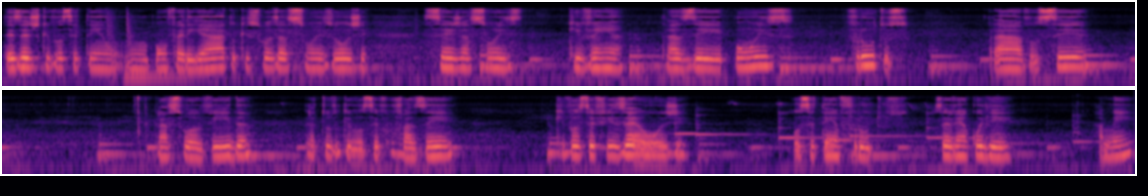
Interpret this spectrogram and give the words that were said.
desejo que você tenha um bom feriado, que suas ações hoje sejam ações que venham trazer bons frutos para você, para a sua vida, para tudo que você for fazer, que você fizer hoje, você tenha frutos, você venha colher. Amém?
